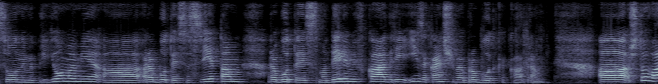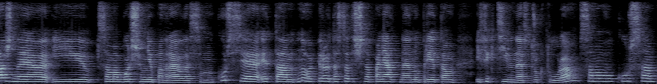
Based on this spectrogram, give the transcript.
композиционными приемами, а, работая со светом, работая с моделями в кадре и заканчивая обработкой кадра. А, что важное и самое больше мне понравилось в самом курсе, это, ну, во-первых, достаточно понятная, но при этом эффективная структура самого курса,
